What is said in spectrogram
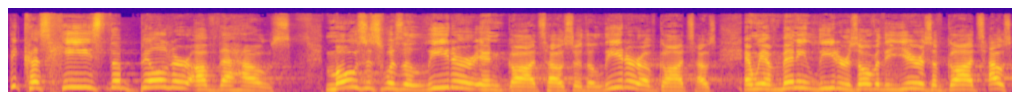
Because he's the builder of the house. Moses was a leader in God's house or the leader of God's house. And we have many leaders over the years of God's house,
